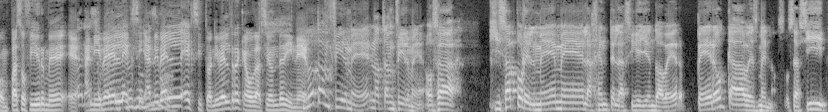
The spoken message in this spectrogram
con paso firme eh, a, eso, nivel a nivel éxito, a nivel recaudación de dinero. No tan firme, ¿eh? No tan firme. O sea, quizá por el meme la gente la sigue yendo a ver, pero cada vez menos. O sea, sí,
